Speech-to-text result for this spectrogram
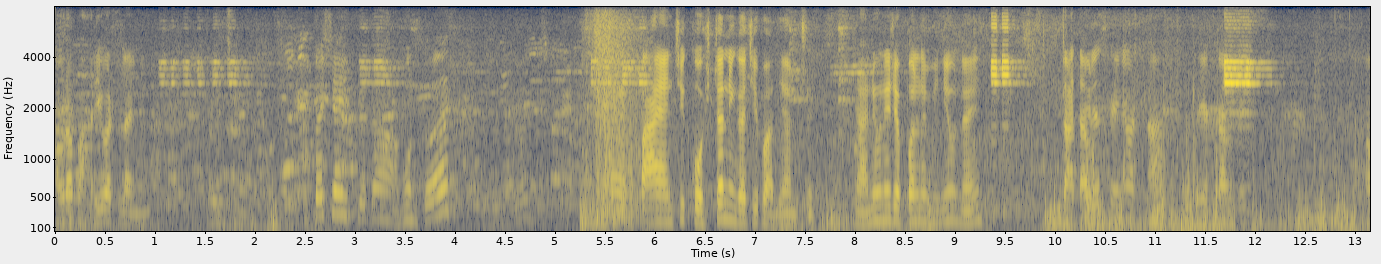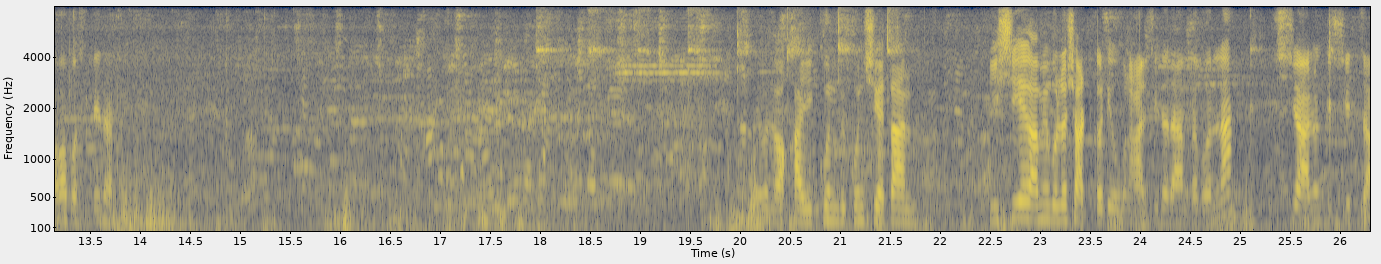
आवरा भारी वाटला आणि कशी आहे ते आता हुनकर पायांची कोष्ट निघायची पाहिली आमची. याने उन्हे चप्पल मी नेऊ नाही जाता काही नाही वाटला तर हवा बसते जाते. लोक इकून बिकून शेतान. इशी आम्ही बोललो शॉर्टकट येऊ. पण आरशी दादा आमचा बोलला इशी आलो तिशीच जा.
